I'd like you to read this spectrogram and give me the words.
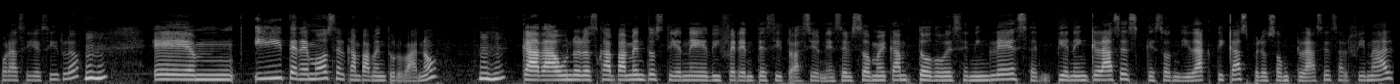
por así decirlo. Uh -huh. eh, y tenemos el campamento urbano, Cada uno de los campamentos tiene diferentes situaciones. El summer camp todo es en inglés, tienen clases que son didácticas, pero son clases al final.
